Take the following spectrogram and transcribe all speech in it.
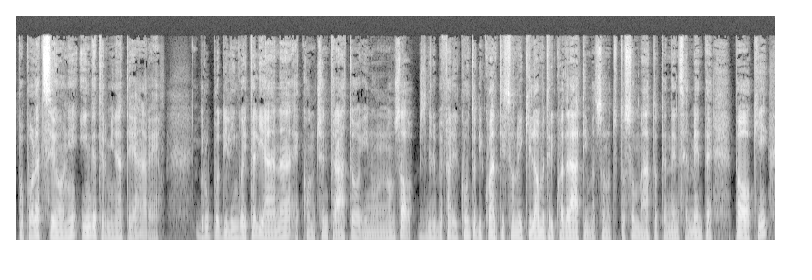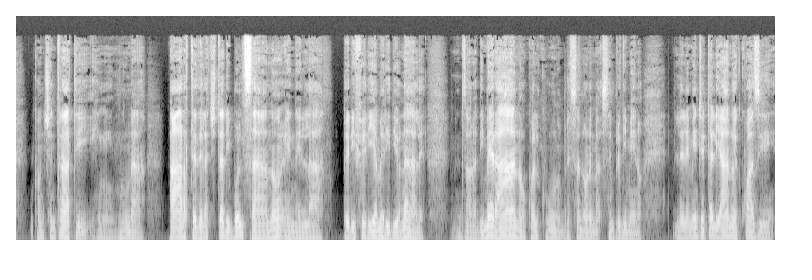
popolazioni in determinate aree gruppo di lingua italiana è concentrato in un, non so, bisognerebbe fare il conto di quanti sono i chilometri quadrati, ma sono tutto sommato tendenzialmente pochi, concentrati in una parte della città di Bolzano e nella periferia meridionale, zona di Merano, qualcuno, Bressanone, ma sempre di meno. L'elemento italiano è quasi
